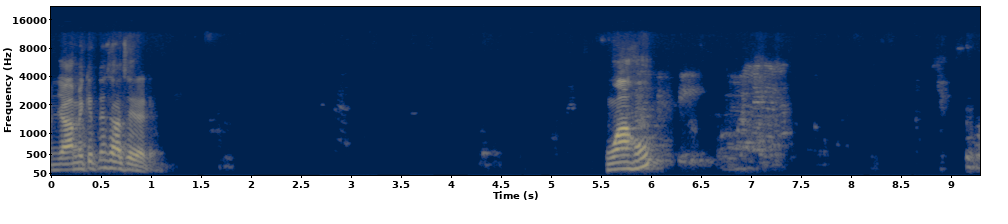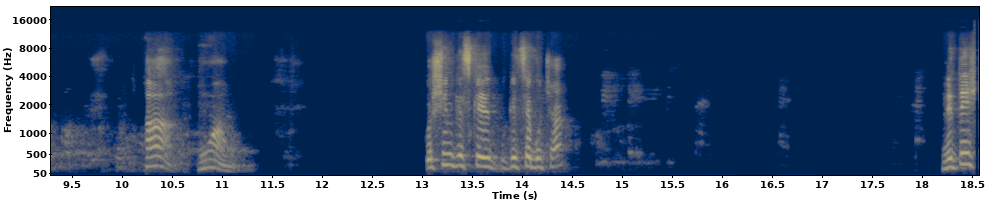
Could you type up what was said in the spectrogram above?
Punjab में कितने साल से रह रहे हुआ हूँ हाँ हुआ हूँ क्वेश्चन किसके किससे पूछा Nitish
